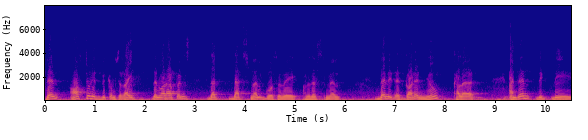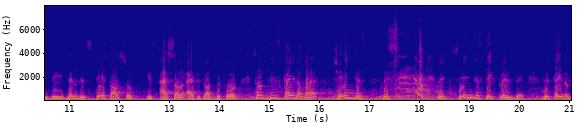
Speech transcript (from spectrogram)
Then after it becomes ripe, then what happens? That, that smell goes away, another smell. Then it has got a new color. And then the, the, the, then this taste also is as sour as it was before. So these kind of uh, changes, this, the changes take place there. This kind of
